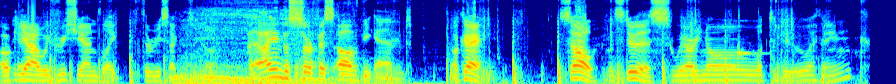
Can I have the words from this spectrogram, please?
okay. Yeah, we've reached the end like 30 seconds ago. I mean the surface of the end. Okay, so let's do this. We already know what to do, I think.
